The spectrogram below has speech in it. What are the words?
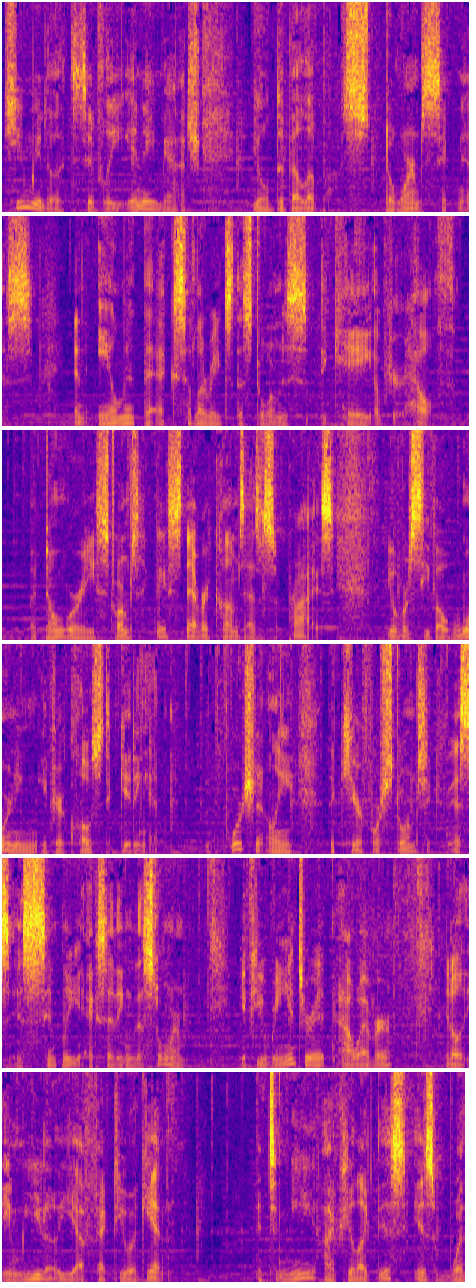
cumulatively in a match, you'll develop storm sickness, an ailment that accelerates the storm's decay of your health. But don't worry, storm sickness never comes as a surprise. You'll receive a warning if you're close to getting it. Unfortunately, the cure for storm sickness is simply exiting the storm. If you re enter it, however, it'll immediately affect you again. And to me, I feel like this is what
